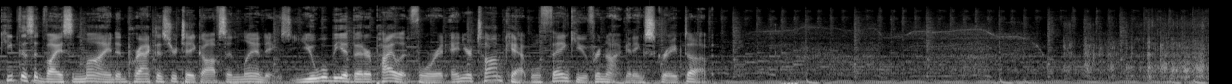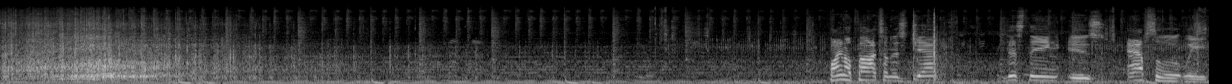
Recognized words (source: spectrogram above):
Keep this advice in mind and practice your takeoffs and landings. You will be a better pilot for it, and your Tomcat will thank you for not getting scraped up. Final thoughts on this jet this thing is absolutely,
